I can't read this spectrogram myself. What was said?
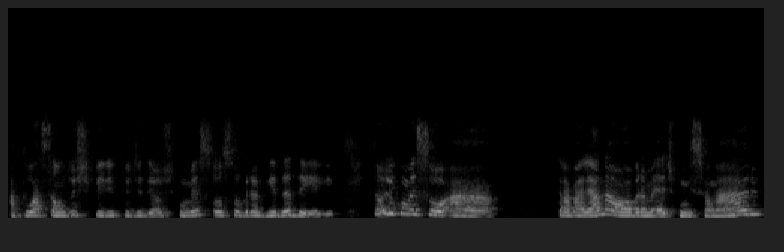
a atuação do Espírito de Deus começou sobre a vida dele. Então, ele começou a trabalhar na obra médico missionário,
